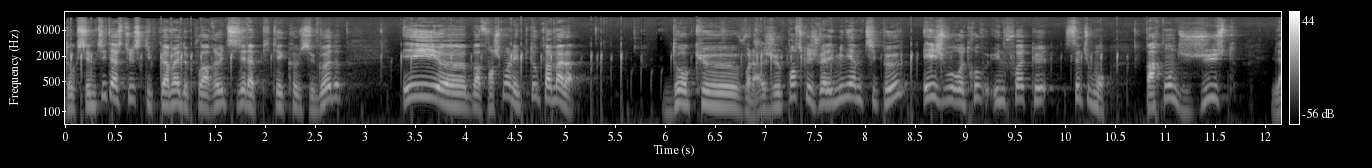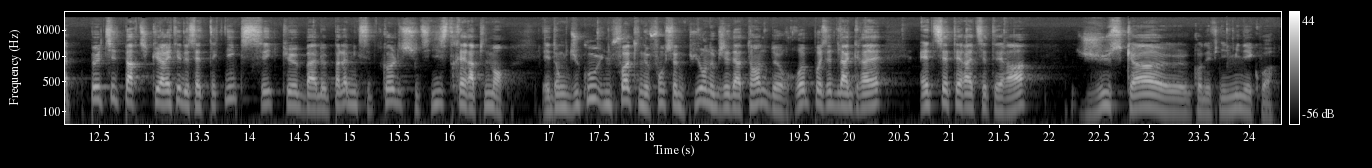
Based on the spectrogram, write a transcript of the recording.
Donc c'est une petite astuce qui permet de pouvoir réutiliser la Piquet of the God. Et euh, bah franchement, elle est plutôt pas mal. Donc euh, voilà, je pense que je vais aller miner un petit peu. Et je vous retrouve une fois que c'est tout bon. Par contre, juste la petite particularité de cette technique, c'est que bah, le Palamixed Call s'utilise très rapidement. Et donc du coup, une fois qu'il ne fonctionne plus, on est obligé d'attendre, de reposer de la grès, etc. etc. Jusqu'à euh, qu'on ait fini de miner quoi.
